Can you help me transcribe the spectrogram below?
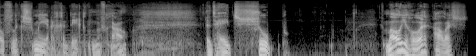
Ongelooflijk smerig gedicht, mevrouw. Het heet Soep. Mooi hoor, alles.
